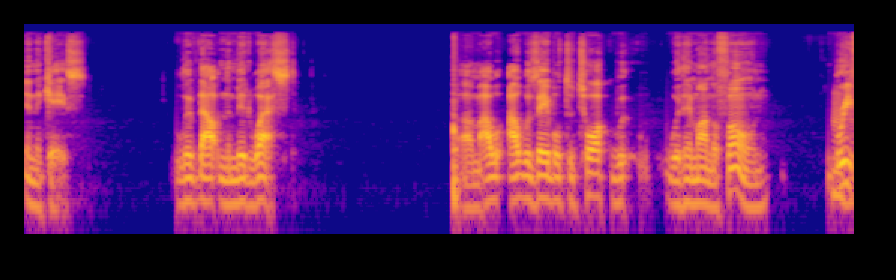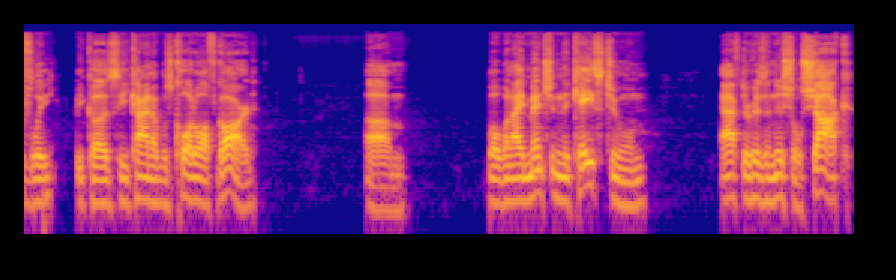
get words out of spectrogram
in the case, lived out in the Midwest. Um, I, I was able to talk with, with him on the phone briefly because he kind of was caught off guard. Um, but when I mentioned the case to him, after his initial shock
